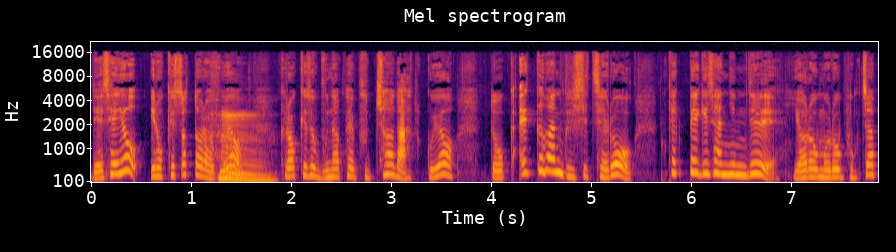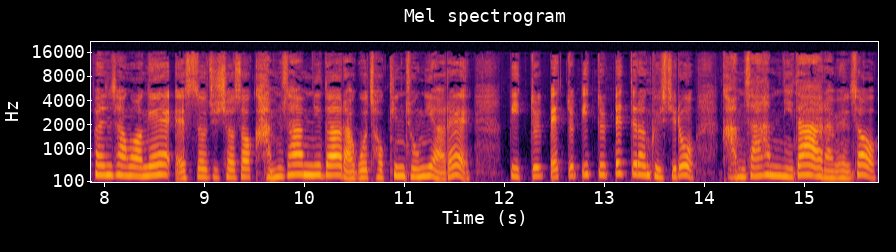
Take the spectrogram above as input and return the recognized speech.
내세요 이렇게 썼더라고요. 음. 그렇게 해서 문 앞에 붙여놨고요. 또 깔끔한 글씨체로 택배 기사님들 여러모로 복잡한 상황에 애써 주셔서 감사합니다라고 적힌 종이 아래 삐뚤 빼뚤 삐뚤 빼뚤한 글씨로 감사합니다라면서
